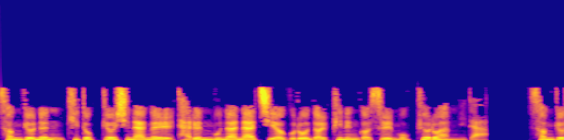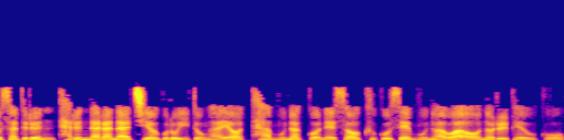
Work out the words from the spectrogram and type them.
선교는 기독교 신앙을 다른 문화나 지역으로 넓히는 것을 목표로 합니다. 선교사들은 다른 나라나 지역으로 이동하여 타 문화권에서 그곳의 문화와 언어를 배우고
